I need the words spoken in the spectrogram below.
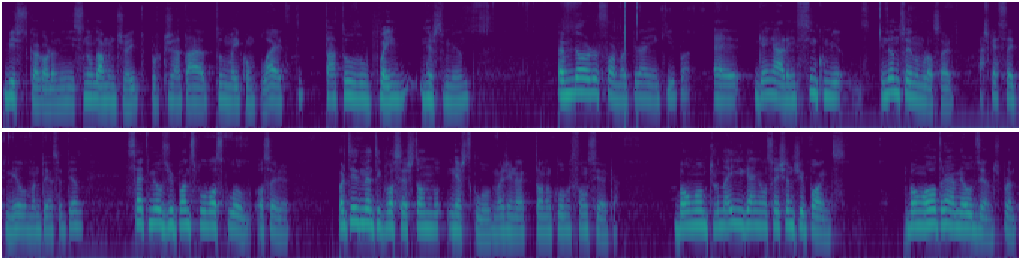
visto que agora início não dá muito jeito, porque já está tudo meio completo, tipo, está tudo bem neste momento. A melhor forma de criar em equipa é ganharem 5 mil. Ainda não sei o número certo, acho que é 7 mil, mas não tenho certeza. 7 mil G-Points pelo vosso clube. Ou seja, a partir do momento em que vocês estão no, neste clube, imagina que estão no clube de Fonseca, vão a um torneio e ganham 600 G-Points. Vão a outro e ganham 1200. Pronto.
